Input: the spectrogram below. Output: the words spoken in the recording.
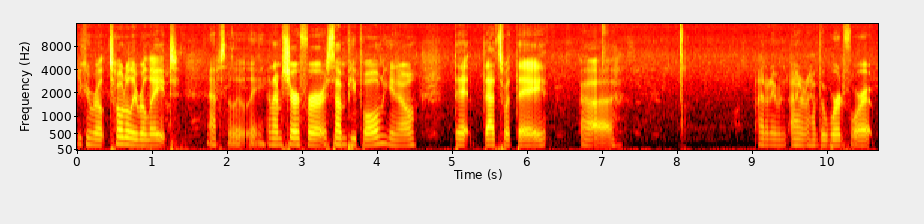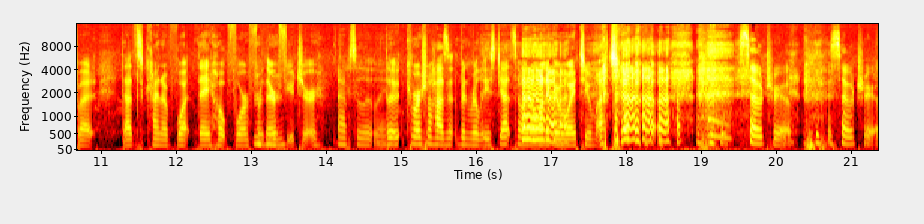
You can re- totally relate. Absolutely. And I'm sure for some people, you know, that that's what they. Uh, I don't even I don't have the word for it, but that's kind of what they hope for for their Mhm. future. Absolutely. The commercial hasn't been released yet, so I don't want to give away too much. so true. so true.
